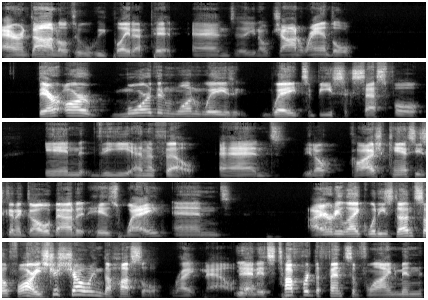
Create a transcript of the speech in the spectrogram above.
Aaron Donald, who we played at Pitt, and uh, you know John Randle. There are more than one way way to be successful in the NFL, and you know Calijah Kancey's going to go about it his way, and I already like what he's done so far. He's just showing the hustle right now, yeah. and it's tough for defensive linemen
